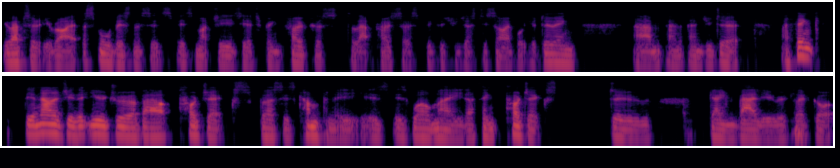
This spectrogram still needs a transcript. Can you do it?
you're absolutely right. A small business, it's it's much easier to bring focus to that process because you just decide what you're doing, um, and and you do it. I think the analogy that you drew about projects versus company is is well made. I think projects do gain value if they've got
